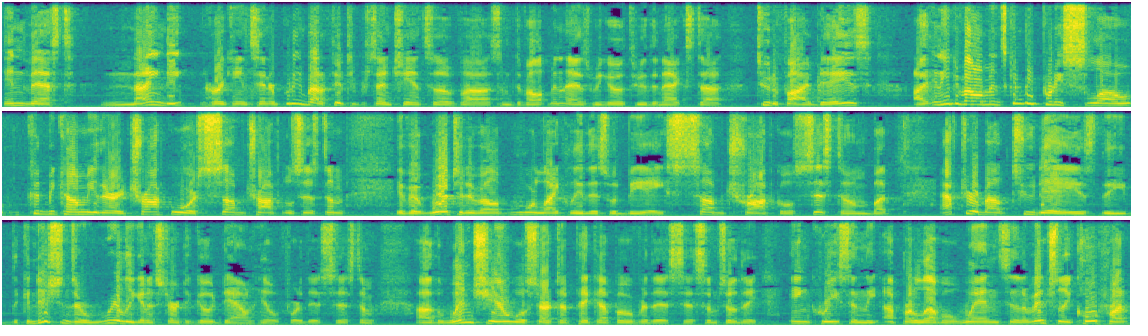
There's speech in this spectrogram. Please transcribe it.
Invest 90 Hurricane Center, putting about a 50% chance of uh, some development as we go through the next uh, two to five days. Uh, any developments can be pretty slow, could become either a tropical or subtropical system. If it were to develop, more likely this would be a subtropical system, but after about two days, the, the conditions are really going to start to go downhill for this system. Uh, the wind shear will start to pick up over this system, so the increase in the upper level winds, and eventually cold front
